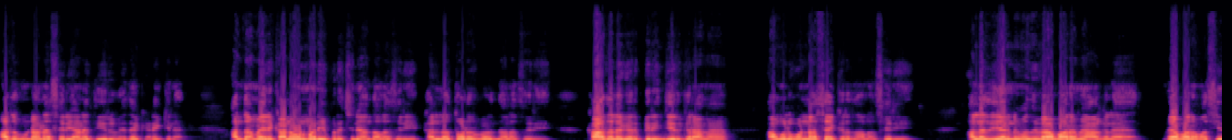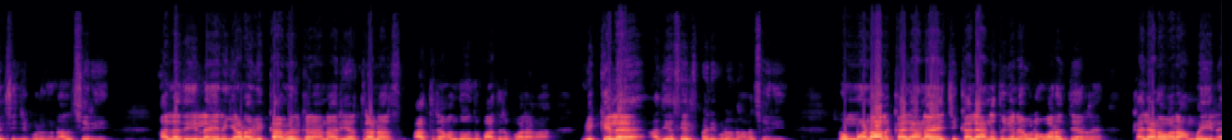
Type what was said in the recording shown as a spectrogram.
அதுக்கு உண்டான சரியான தீர்வு எதுவும் கிடைக்கல. அந்த மாதிரி கணவன் மனைவி பிரச்சனையாக இருந்தாலும் சரி கள்ள தொடர்பு இருந்தாலும் சரி காதலகர் பிரிஞ்சு இருக்கிறாங்க அவங்கள ஒன்றா சேர்க்கறதுனாலும் சரி அல்லது எனக்கு வந்து வியாபாரமே ஆகலை வியாபார வசியம் செஞ்சு கொடுங்கனாலும் சரி அல்லது இல்லை எனக்கு இடம் விற்காம இருக்கிறேன் நிறைய இடத்துல நான் பார்த்துட்டு வந்து வந்து பார்த்துட்டு போகிறாங்க விற்கல அதையும் சேல்ஸ் பண்ணி கொடுனாலும் சரி. ரொம்ப நாள் கல்யாணம் ஆயிடுச்சு கல்யாணத்துக்கு நான் எவ்வளோ வரம் தேடுறேன் கல்யாணம் வர அமையல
